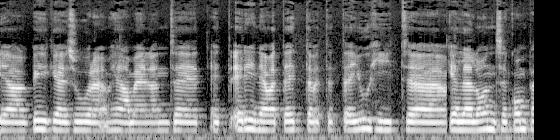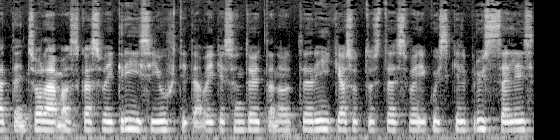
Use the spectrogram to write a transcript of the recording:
ja kõige suurem heameel on see, et, et erinevate ettevõtete juhid, äh, kellel on see kompetents olemas, kas või kriisi juhtida või kes on töötanud riigiasutustes või kuskil Brüsselis,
